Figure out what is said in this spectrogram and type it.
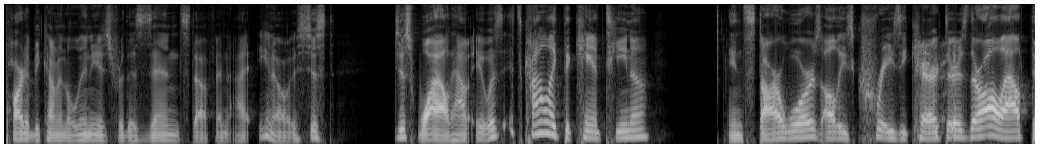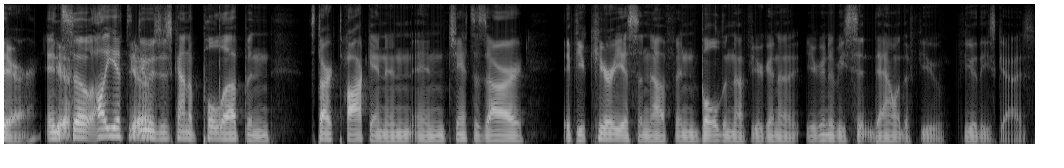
part of becoming the lineage for this zen stuff. And i you know it's just just wild how it was it's kind of like the cantina in Star Wars all these crazy characters they're all out there. And Yeah. so all you have to do is just kind of pull up and start talking and and chances are if you're curious enough and bold enough you're to you're to be sitting down with a few few of these guys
